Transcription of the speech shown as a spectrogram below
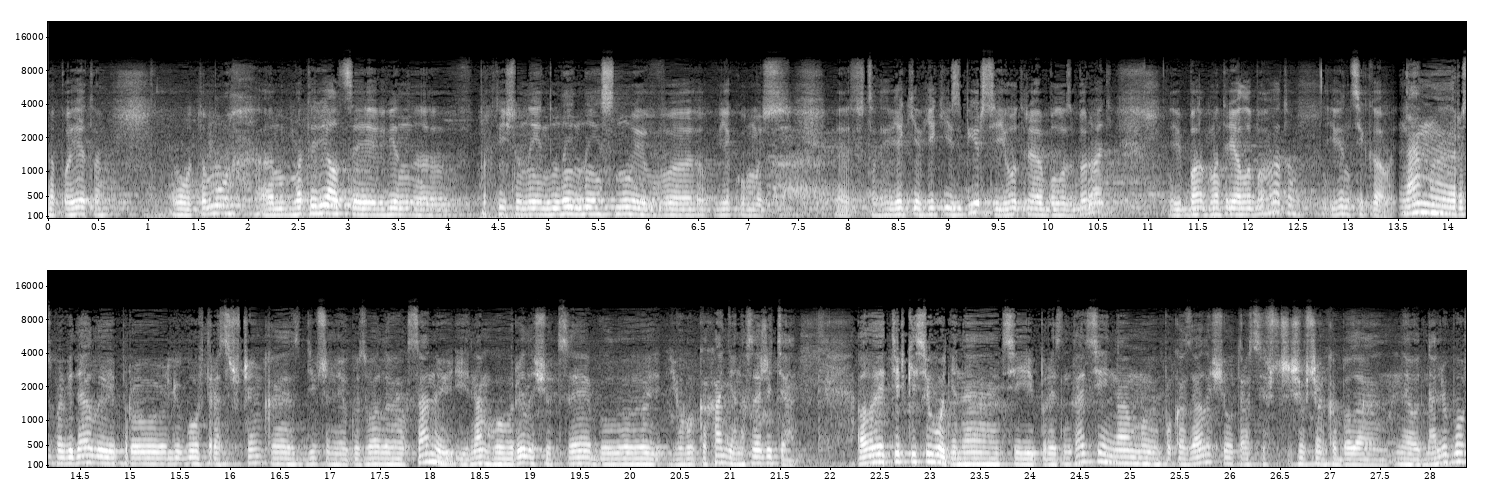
на поета. От, тому е, матеріал цей він е, практично не, не, не існує в, якомусь е, в, якій- в якійсь збірці, його треба було збирати. І матеріалу багато, і він цікавий. Нам розповідали про любов Тараса Шевченка з дівчиною, яку звали Оксаною, і нам говорили, що це було його кохання на все життя. Але тільки сьогодні на цій презентації нам показали, що у Тараса Шевченка була не одна любов.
